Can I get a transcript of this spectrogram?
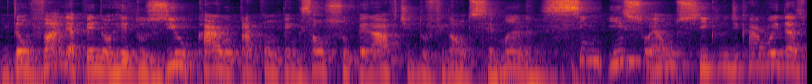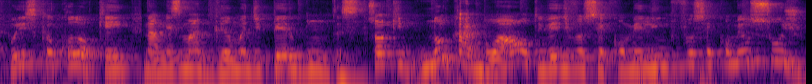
Então vale a pena eu reduzir o carbo para compensar o superávit do final de semana? Sim, isso é um ciclo de carboidratos. Por isso que eu coloquei na mesma gama de perguntas. Só que no carbo alto, em vez de você comer limpo, você comeu sujo.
